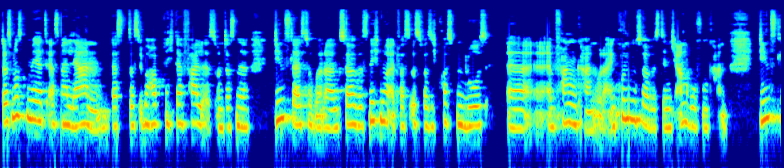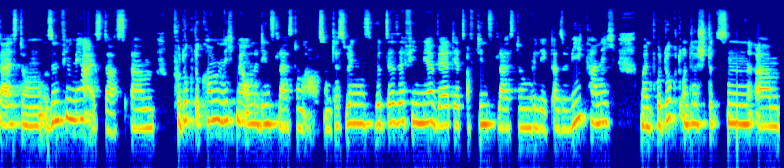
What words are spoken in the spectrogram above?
das mussten wir jetzt erstmal lernen, dass das überhaupt nicht der Fall ist und dass eine Dienstleistung oder ein Service nicht nur etwas ist, was ich kostenlos äh, empfangen kann oder ein Kundenservice, den ich anrufen kann. Dienstleistungen sind viel mehr als das. Ähm, Produkte kommen nicht mehr ohne Dienstleistungen aus und deswegen wird sehr, sehr viel mehr Wert jetzt auf Dienstleistungen gelegt. Also wie kann ich mein Produkt unterstützen, ähm,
